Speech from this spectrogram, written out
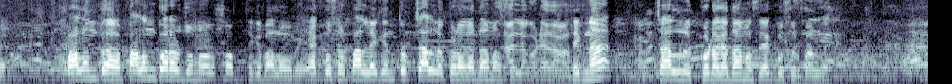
পালন পালন করার জন্য সব থেকে ভালো হবে। এক বছর পারলে কিন্তু চার লক্ষ টাকা দাম আছে। ঠিক না? চার লক্ষ টাকা দাম আছে এক বছর পারলে।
